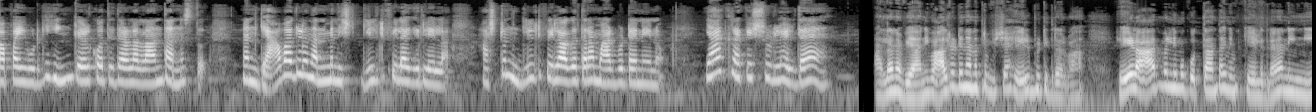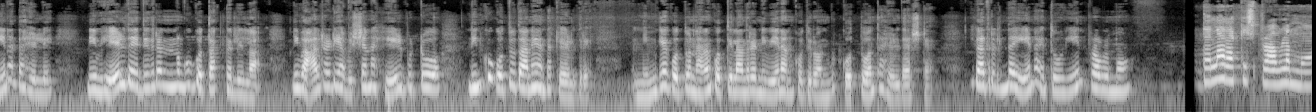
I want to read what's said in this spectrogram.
ಪಾಪ ಈ ಹುಡುಗಿ ಹಿಂಗೆ ಕೇಳ್ಕೊತಿದ್ದಾಳಲ್ಲ ಅಂತ ಅನ್ನಿಸ್ತು. ನನಗೆ ಯಾವಾಗಲೂ ನನ್ನ ಮೇಲೆ ಇಷ್ಟು ಗಿಲ್ಟ್ ಫೀಲ್ ಆಗಿರಲಿಲ್ಲ. ಅಷ್ಟೊಂದು ಗಿಲ್ಟ್ ಫೀಲ್ ಆಗೋ ಥರ ಮಾಡಿಬಿಟ್ಟೆ ನೀನು. ಯಾಕೆ ರಾಕೇಶ್ ಸುಳ್ಳು ಹೇಳ್ದೆ? ಅಲ್ಲ ನವ್ಯ, ನೀವು ಆಲ್ರೆಡಿ ನನ್ನ ಹತ್ರ ವಿಷಯ ಹೇಳಿಬಿಟ್ಟಿದ್ರಲ್ವಾ? ಹೇಳಾದ್ಮೇಲೆ ನಿಮಗೆ ಗೊತ್ತಾ ಅಂತ ನಿಮ್ಗೆ ಕೇಳಿದ್ರೆ, ನಾನು ನೀನು ಏನಂತ ಹೇಳಿ? ನೀವು ಹೇಳ್ದೆ ಇದ್ದಿದ್ರೆ ನನಗೂ ಗೊತ್ತಾಗ್ತಿರ್ಲಿಲ್ಲ. ನೀವು ಆಲ್ರೆಡಿ ಆ ವಿಷಯನ ಹೇಳಿಬಿಟ್ಟು ನಿನಗೂ ಗೊತ್ತು ತಾನೇ ಅಂತ ಕೇಳಿದ್ರಿ. ನಿಮಗೆ ಗೊತ್ತು, ನನಗೆ ಗೊತ್ತಿಲ್ಲ ಅಂದರೆ ನೀವೇನು ಅನ್ಕೋತಿರೋ ಅಂದ್ಬಿಟ್ಟು ಗೊತ್ತು ಅಂತ ಹೇಳಿದೆ ಅಷ್ಟೇ. ಈಗ ಅದರಿಂದ ಏನಾಯಿತು? ಏನು ಪ್ರಾಬ್ಲಮ್ಮು ಅದೆಲ್ಲ ರಾಕೇಶ್ ಪ್ರಾಬ್ಲಮ್ಮು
